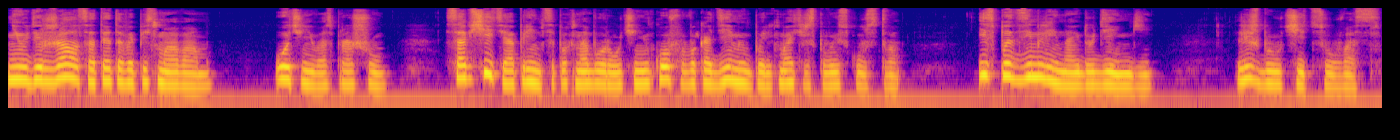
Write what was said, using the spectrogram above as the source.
не удержалась от этого письма вам. Очень вас прошу, сообщите о принципах набора учеников в Академию парикмахерского искусства. Из-под земли найду деньги, лишь бы учиться у вас.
